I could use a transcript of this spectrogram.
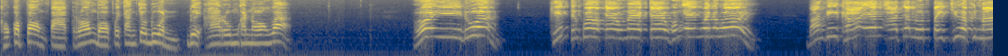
เขาก็ป้องปากร้องบอกไปทางเจ้าด้วน ด้วยอารมณ์ขนองว่า เฮ้ยด้วน คิดถึงพ่อแก้วแม่แก้วของเองไว้นะเว้ย บางทีขาเองอาจจะหลุดติดเชือกขึ้นมา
